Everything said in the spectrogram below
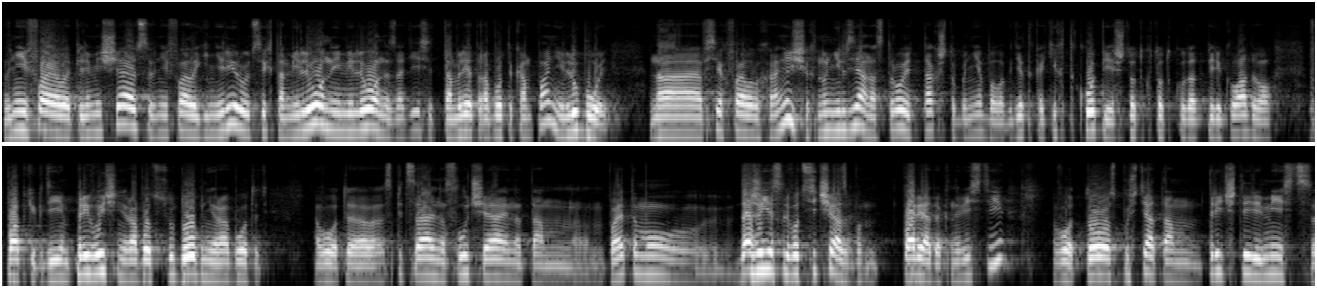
в ней файлы перемещаются, в ней файлы генерируются, их там миллионы и миллионы за 10 там, лет работы компании, любой. на всех файловых хранилищах ну, нельзя настроить так, чтобы не было где-то каких-то копий, что-то кто-то куда-то перекладывал в папке, где им привычнее работать, удобнее работать. Вот, э, специально, случайно там. Поэтому даже если вот сейчас порядок навести, вот, то спустя там 3-4 месяца,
